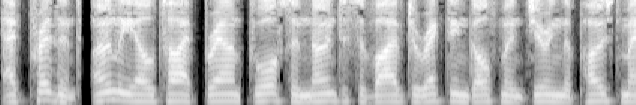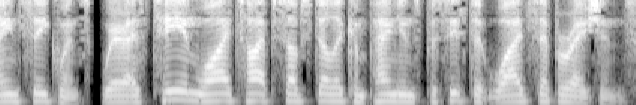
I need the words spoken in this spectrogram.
At present, only L-type brown dwarfs are known to survive direct engulfment during the post-main sequence, whereas T and Y-type substellar companions persist at wide separations.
